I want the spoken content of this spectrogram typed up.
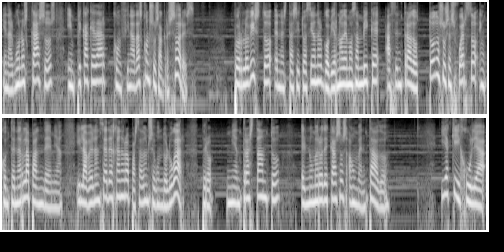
y en algunos casos implica quedar confinadas con sus agresores. Por lo visto, en esta situación el gobierno de Mozambique ha centrado todo sus esfuerzos en contener la pandemia y la violencia de género ha pasado en segundo lugar, pero mientras tanto, el número de casos ha aumentado. Y aquí, Julia,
